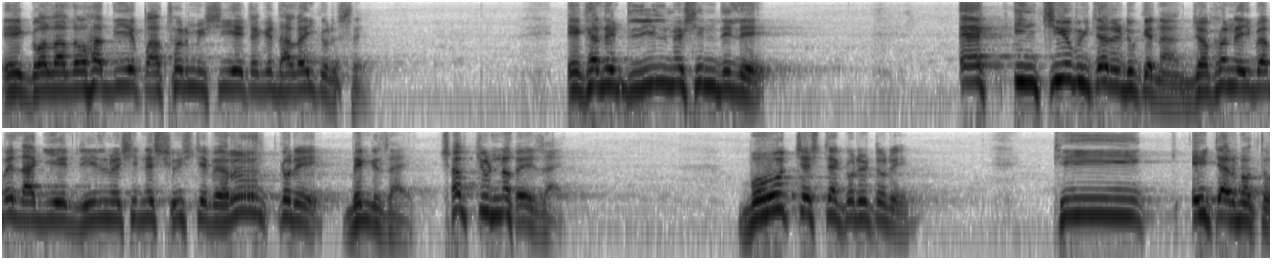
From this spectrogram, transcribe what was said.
এই গলা লোহা দিয়ে পাথর মিশিয়ে এটাকে ঢালাই করেছে। এখানে ড্রিল মেশিন দিলে এক ইঞ্চিও ভিতরে ঢুকে না। যখন এইভাবে লাগিয়ে ড্রিল মেশিনের সুইচ টেপে করে ভেঙে যায়, সব চূর্ণ হয়ে যায়। বহুত চেষ্টা করে টোরে ঠিক এইটার মতো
